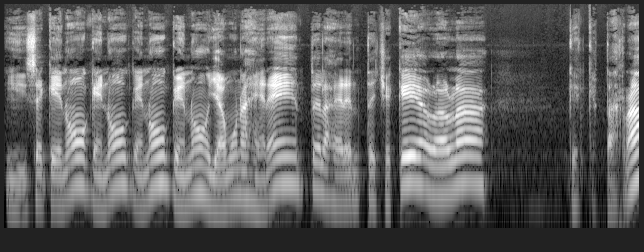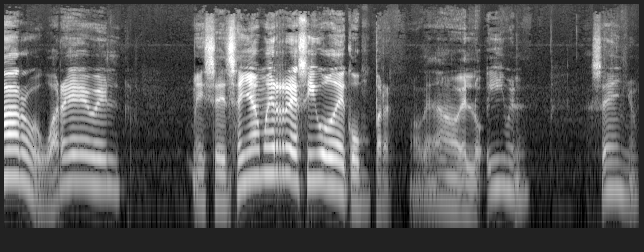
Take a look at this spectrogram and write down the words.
Y dice que no, que no, que no, que no. Llama una gerente, la gerente chequea, bla, bla. Que, que está raro, whatever. Me dice, enséñame el recibo de compra. No, a ver los emails. Enseño.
